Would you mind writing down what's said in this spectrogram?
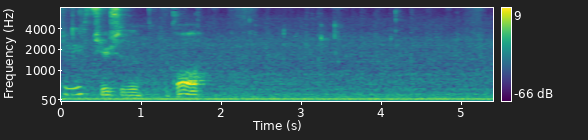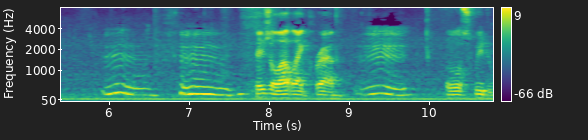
Cheers. Cheers to the, the claw. Mmm. Tastes a lot like crab. Mmm. A little sweeter.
